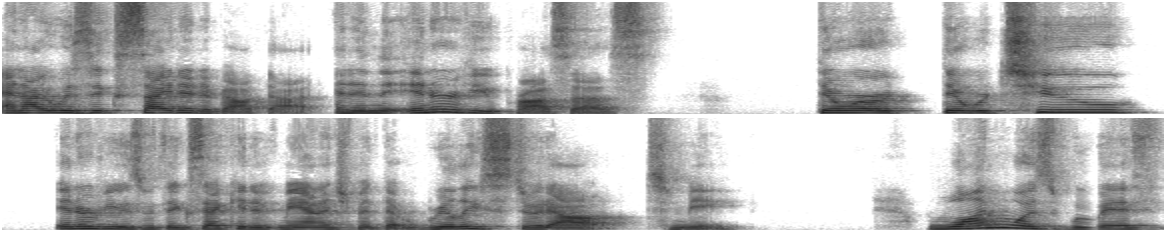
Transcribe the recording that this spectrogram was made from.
and I was excited about that. And in the interview process, there were there were two interviews with executive management that really stood out to me. One was with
